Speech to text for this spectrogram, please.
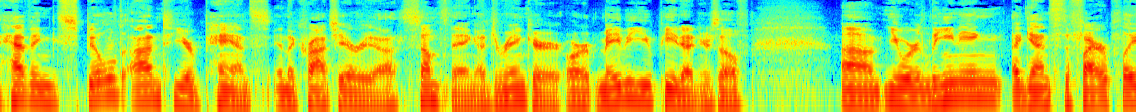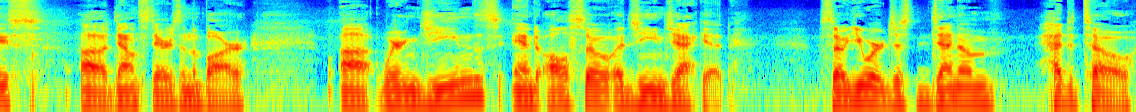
having spilled onto your pants in the crotch area something, a drink, or, or maybe you peed on yourself. Um, you were leaning against the fireplace uh, downstairs in the bar, uh, wearing jeans and also a jean jacket. So you were just denim head to toe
